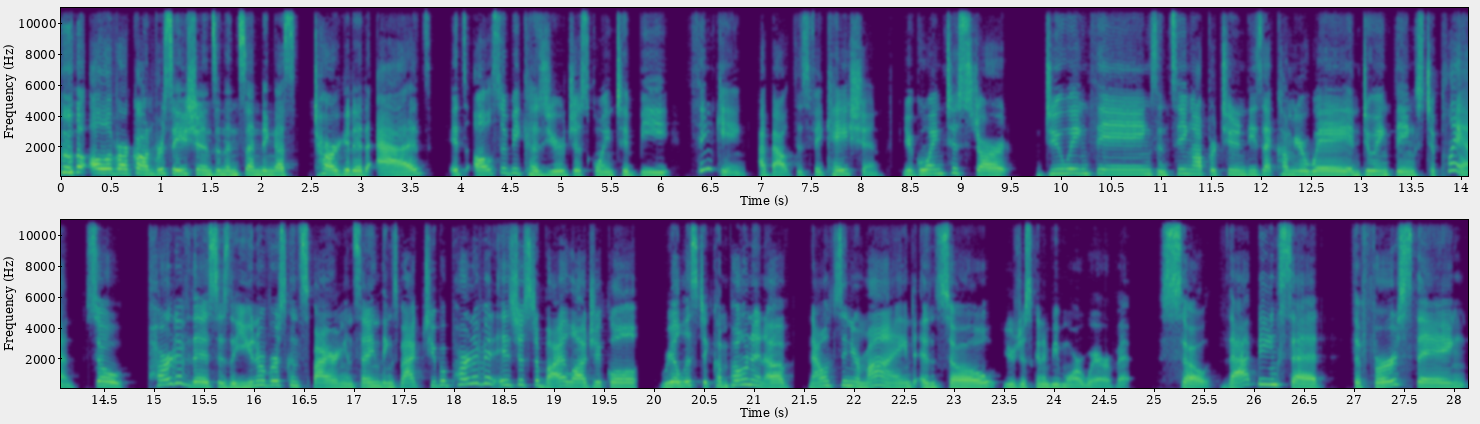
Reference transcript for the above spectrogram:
all of our conversations and then sending us targeted ads. It's also because you're just going to be thinking about this vacation. You're going to start doing things and seeing opportunities that come your way and doing things to plan. So part of this is the universe conspiring and sending things back to you but part of it is just a biological realistic component of now it's in your mind and so you're just going to be more aware of it so, that being said, the first thing,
